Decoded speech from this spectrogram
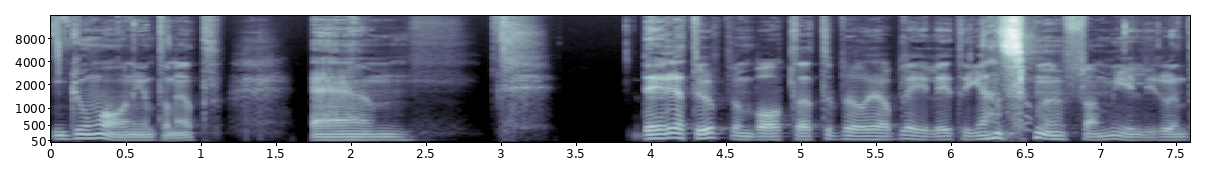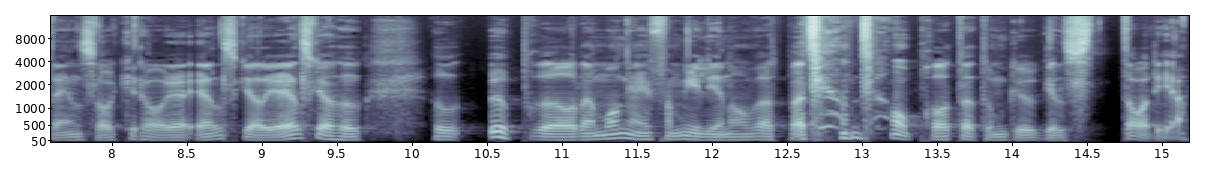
God morgon internet. Um, det är rätt uppenbart att det börjar bli lite grann som en familj runt en sak idag. Jag älskar det. Jag älskar hur, hur upprörda många i familjen har varit på att jag inte har pratat om Google Stadia.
